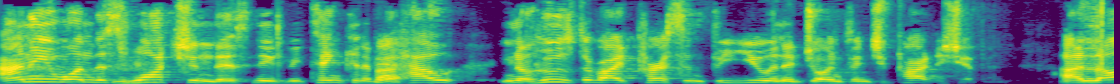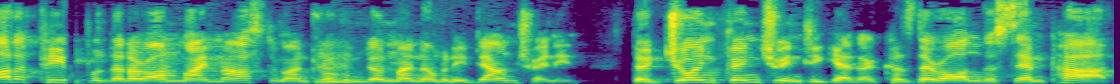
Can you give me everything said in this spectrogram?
anyone that's mm-hmm. watching this needs to be thinking about yeah. how, you know, who's the right person for you in a joint venture partnership. A lot of people that are on my mastermind program, mm-hmm. done my no money down training, they're joint venturing together because they're on the same path.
